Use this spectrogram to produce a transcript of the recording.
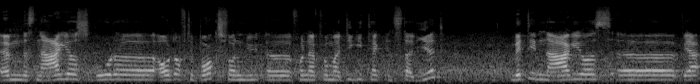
Ähm, das Nagios wurde out of the box von, äh, von der Firma Digitech installiert. Mit dem Nagios äh, wir,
